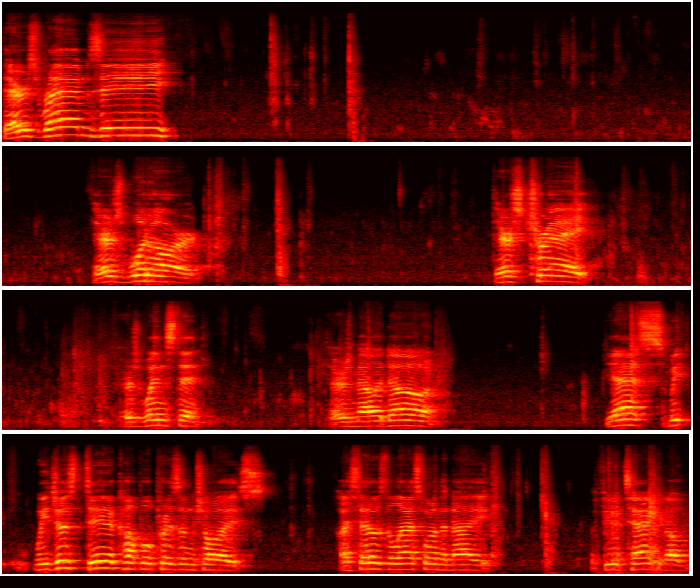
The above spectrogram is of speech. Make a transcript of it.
There's Ramsey. There's Woodard. There's Trey. There's Winston. There's Maledon. Yes, we we just did a couple Prizm choice. I said it was the last one of the night. If you attack it, I'll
